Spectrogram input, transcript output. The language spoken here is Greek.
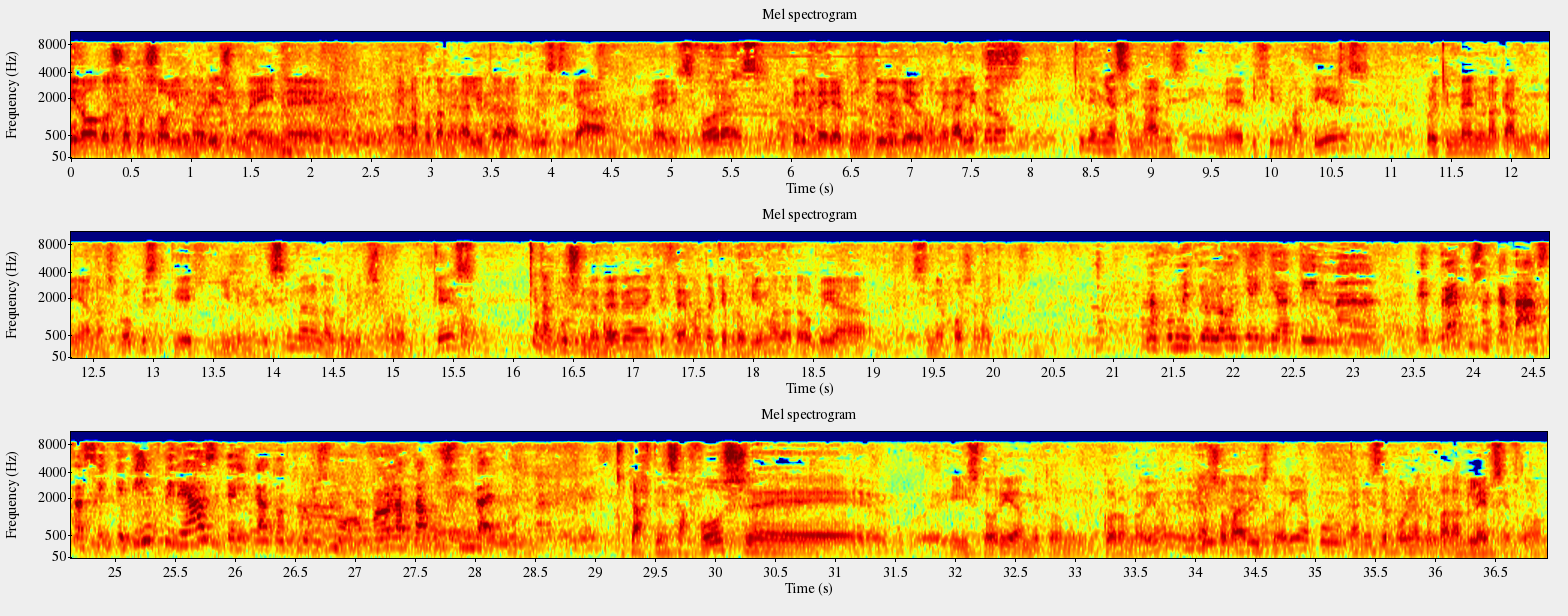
Η Ρόδος όπως όλοι γνωρίζουμε είναι ένα από τα μεγαλύτερα τουριστικά μέρη της χώρας, η περιφέρεια του Νοτιού Αιγαίου το μεγαλύτερο και είναι μια συνάντηση με επιχειρηματίες προκειμένου να κάνουμε μια ανασκόπηση τι έχει γίνει μέχρι σήμερα, να δούμε τις προοπτικές και να ακούσουμε βέβαια και θέματα και προβλήματα τα οποία συνεχώς ανακύπτουν. Να πούμε δύο λόγια για την ε, ε, τρέχουσα κατάσταση και τι επηρεάζει τελικά τον τουρισμό με όλα αυτά που συμβαίνουν. Κοιτάξτε, σαφώς ε, η ιστορία με τον κορονοϊό είναι μια σοβαρή ιστορία που κανείς δεν μπορεί να το παραβλέψει αυτό.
